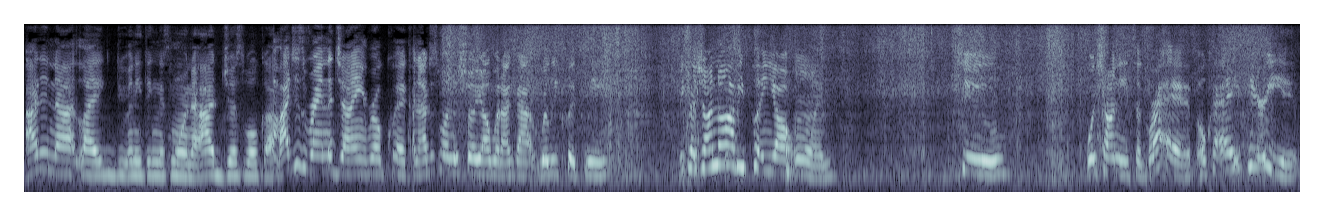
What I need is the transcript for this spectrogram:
I did not like do anything this morning. I just woke up. I just ran the Giant real quick and I just wanted to show y'all what I got really quickly because y'all know I be putting y'all on to what y'all need to grab, okay? Period.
